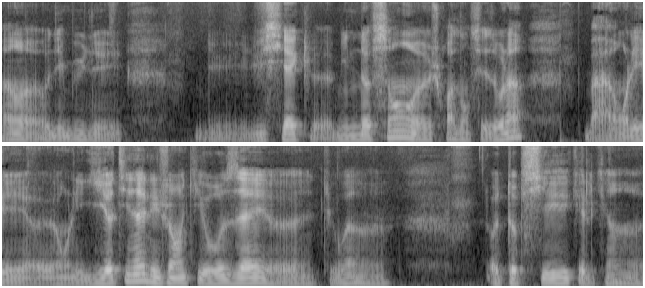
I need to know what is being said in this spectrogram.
hein, au début du, siècle 1900, euh, je crois, dans ces eaux-là, bah, on, les, euh, on les guillotinait, les gens qui osaient, euh, tu vois autopsier quelqu'un,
